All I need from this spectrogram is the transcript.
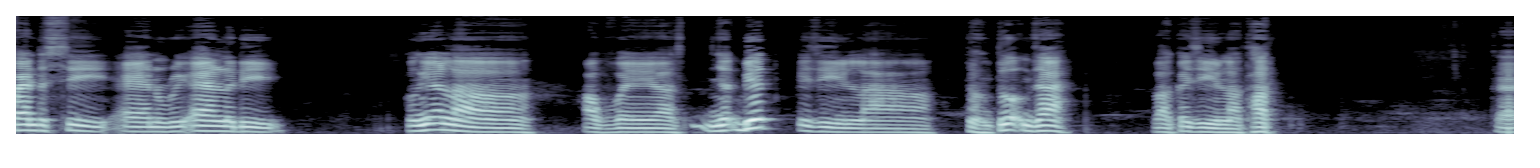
Fantasy and Reality Có nghĩa là học về à, nhận biết cái gì là tưởng tượng ra và cái gì là thật. Ok.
